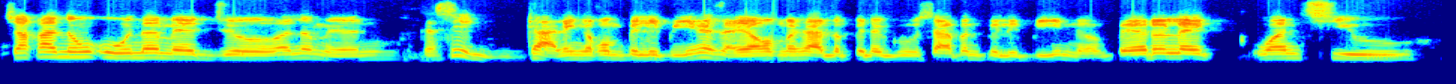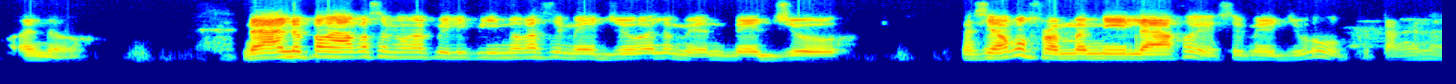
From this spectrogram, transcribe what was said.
Tsaka nung una medyo, alam mo yun, kasi galing akong Pilipinas, ayaw ko masyadong pinag-uusapan Pilipino. Pero like, once you, ano, na ano pa nga ako sa mga Pilipino kasi medyo, alam mo yun, medyo, kasi ako from Manila ako eh, so medyo, oh, putang na.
